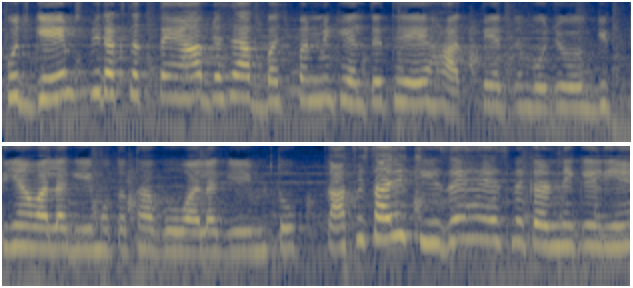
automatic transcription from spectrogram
कुछ गेम्स भी रख सकते हैं आप, जैसे आप बचपन में खेलते थे, हाथ पे वो जो गिट्टियाँ वाला गेम होता था, वो वाला गेम तो काफ़ी सारी चीज़ें हैं इसमें करने के लिए।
